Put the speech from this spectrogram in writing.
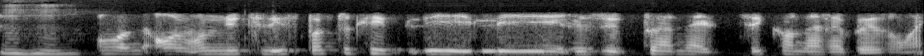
Mm-hmm. On n'utilise pas tous les, résultats analytiques qu'on aurait besoin.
